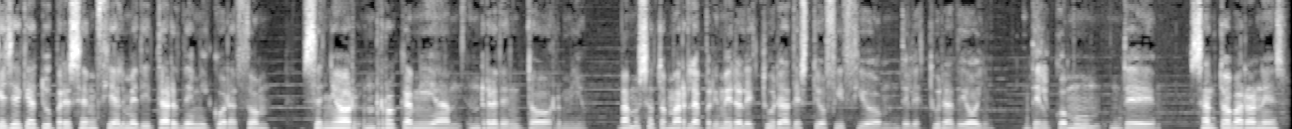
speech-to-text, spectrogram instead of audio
Que llegue a tu presencia el meditar de mi corazón, Señor, roca mía, redentor mío. Vamos a tomar la primera lectura de este oficio de lectura de hoy, del común de santos varones,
